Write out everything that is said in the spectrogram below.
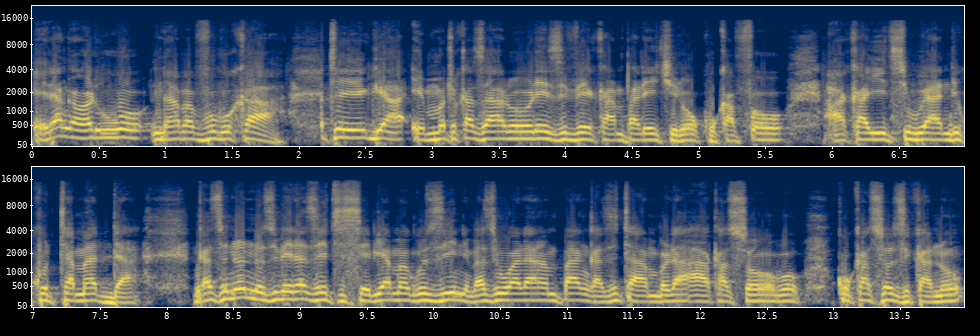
Era nga waliwo n'abavubuka teega emmotoka za loola eziva e kampala ekiro ku kafo akayitibwa ndikuttamadda nga zino nno zibeera zeetisa ebyamaguzi ne baziwalampa nga zitambula akasoobo ku kasozi kano.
